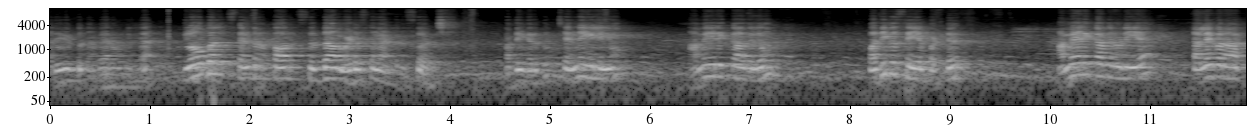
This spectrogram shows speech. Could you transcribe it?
அறிவிப்பு தான் வேற ஒன்றும் இல்லை global centre for Siddha medicine and research அப்படிங்கிறது சென்னையிலையும் அமெரிக்காவிலும் பதிவு செய்யப்பட்டு அமெரிக்காவினுடைய தலைவராக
